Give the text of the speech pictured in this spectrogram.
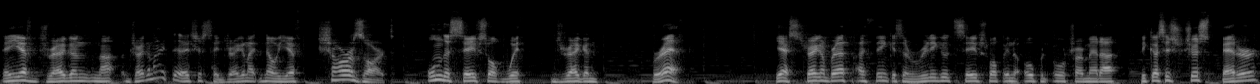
Then you have Dragon, not Dragonite, did I just say Dragonite? No, you have Charizard on the safe swap with Dragon Breath. Yes, Dragon Breath I think is a really good safe swap in the open ultra meta because it's just better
